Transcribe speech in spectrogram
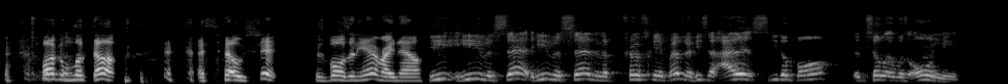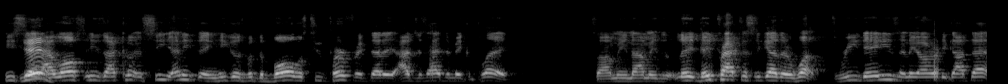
fuck him looked up and said, "Oh shit, this ball's in the air right now." He he even said he even said in the post game presser, he said I didn't see the ball until it was on me. He said Yeah. I lost. He's I couldn't see anything. He goes, but the ball was too perfect that it, I just had to make a play. So I mean, I mean, they, they practiced together what three days, and they already got that.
